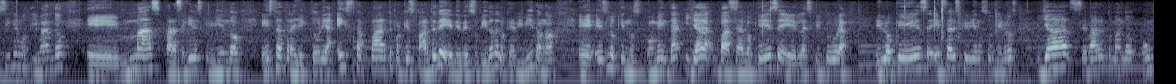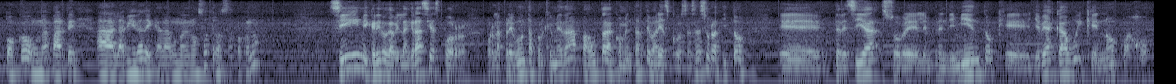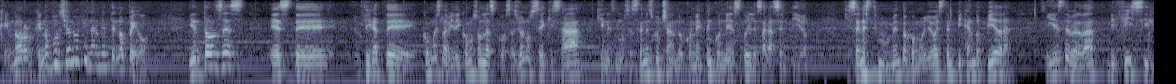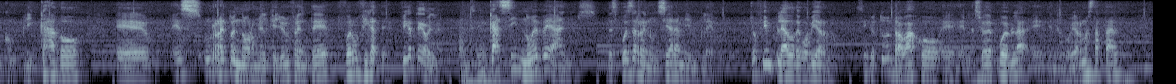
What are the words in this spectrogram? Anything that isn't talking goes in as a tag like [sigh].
sigue motivando eh, más para seguir escribiendo esta trayectoria, esta parte, porque es parte de, su vida, de lo que ha vivido, ¿no? Eh, es lo que nos comenta y ya base a lo que es eh, la escritura y lo que es estar escribiendo sus libros, ya se va retomando un poco, una parte a la vida de cada uno de nosotros, ¿a no? Sí, mi querido Gavilán, gracias por, por la pregunta, porque me da pauta a comentarte varias cosas. Hace un ratito eh, te decía sobre el emprendimiento que llevé a cabo y que no cuajó, que no, que no funcionó, finalmente no pegó. Y entonces, este, fíjate cómo es la vida y cómo son las cosas. Yo no sé, quizá quienes nos estén escuchando conecten con esto y les haga sentido. Quizá en este momento como yo estén picando piedra. Y es de verdad difícil, complicado. Eh, es un reto enorme el que yo enfrenté. Fueron, fíjate, fíjate Gabriela, casi nueve años después de renunciar a mi empleo. Yo fui empleado de gobierno. Yo tuve un trabajo eh, en la ciudad de Puebla, eh, en el gobierno estatal,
